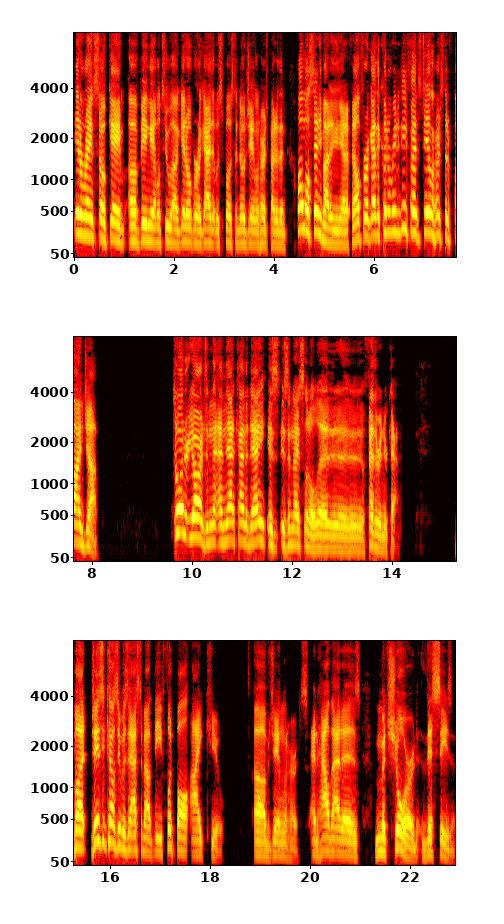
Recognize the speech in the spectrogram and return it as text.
in a rain soaked game of being able to uh, get over a guy that was supposed to know Jalen Hurts better than almost anybody in the NFL. For a guy that couldn't read a defense, Jalen Hurts did a fine job. 200 yards and, and that kind of day is, is a nice little uh, feather in your cap. But Jason Kelce was asked about the football IQ of Jalen Hurts and how that has matured this season.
